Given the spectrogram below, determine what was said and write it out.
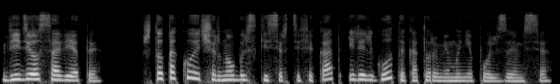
Видеосоветы. Что такое чернобыльский сертификат или льготы, которыми мы не пользуемся?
